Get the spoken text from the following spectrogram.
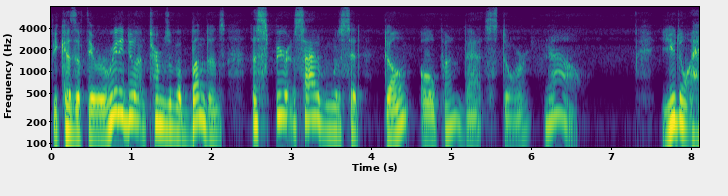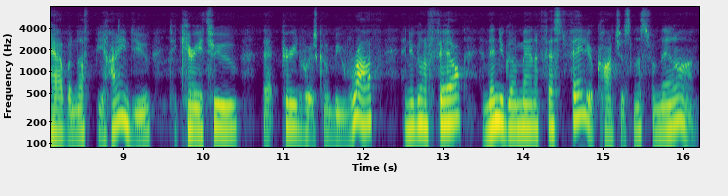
Because if they were really doing it in terms of abundance, the spirit inside of them would have said, Don't open that store now. You don't have enough behind you to carry through that period where it's going to be rough and you're going to fail, and then you're going to manifest failure consciousness from then on.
